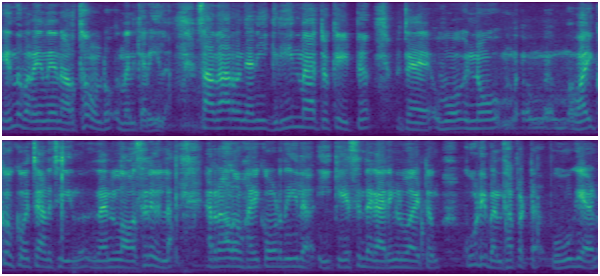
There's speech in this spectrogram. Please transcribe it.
എന്ന് പറയുന്നതിന് അർത്ഥമുണ്ടോ എന്ന് എനിക്കറിയില്ല. സാധാരണ ഞാൻ ഈ ഗ്രീൻ മാറ്റ് ഒക്കെ ഇട്ട് മറ്റേ നോ വൈക്കൊക്കെ വെച്ചാണ് ചെയ്യുന്നത്. അതിനുള്ള അവസരമില്ല. എറണാകുളം ഹൈക്കോടതിയിൽ ഈ കേസിന്റെ കാര്യങ്ങളുമായിട്ടും കൂടി ബന്ധപ്പെട്ട് പോവുകയാണ്.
